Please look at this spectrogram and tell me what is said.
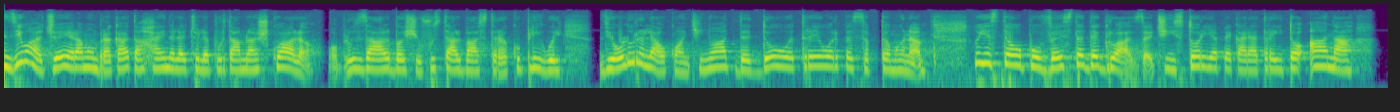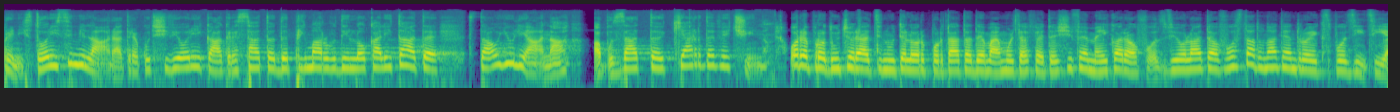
În ziua aceea eram îmbrăcată în hainele ce le purtam la școală, o bluză albă și fustă albastră cu pliuri. Violurile au continuat de două-trei ori pe săptămână. Nu este o poveste de groază, ci istorie pe care a trăit-o Ana, prin istorii similare a trecut și Viorica, agresată de primarul din localitate, sau Iuliana, abuzată chiar de vecin. O reproducere a ținutelor purtată de mai multe fete și femei care au fost violate a fost adunate într-o expoziție.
